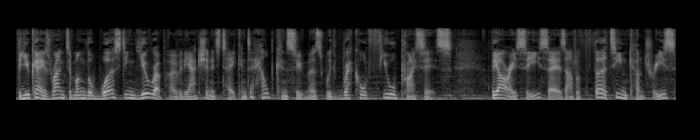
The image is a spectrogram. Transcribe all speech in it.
The UK is ranked among the worst in Europe over the action it's taken to help consumers with record fuel prices. The RAC says out of 13 countries,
